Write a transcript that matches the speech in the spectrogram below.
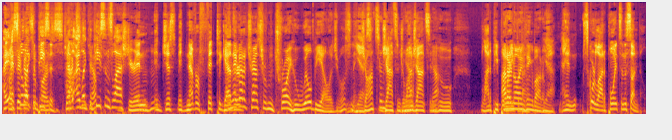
I, I still like the pieces. I, I like the yep. Mm-hmm. pieces last year, and it just it never fit together. And they got a transfer from Troy who will be eligible, isn't it? Yes, Johnson? Johnson, Javan Yeah, Johnson, who a lot of people I don't know anything about him. Yeah, and scored a lot of points in the Sun Belt.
